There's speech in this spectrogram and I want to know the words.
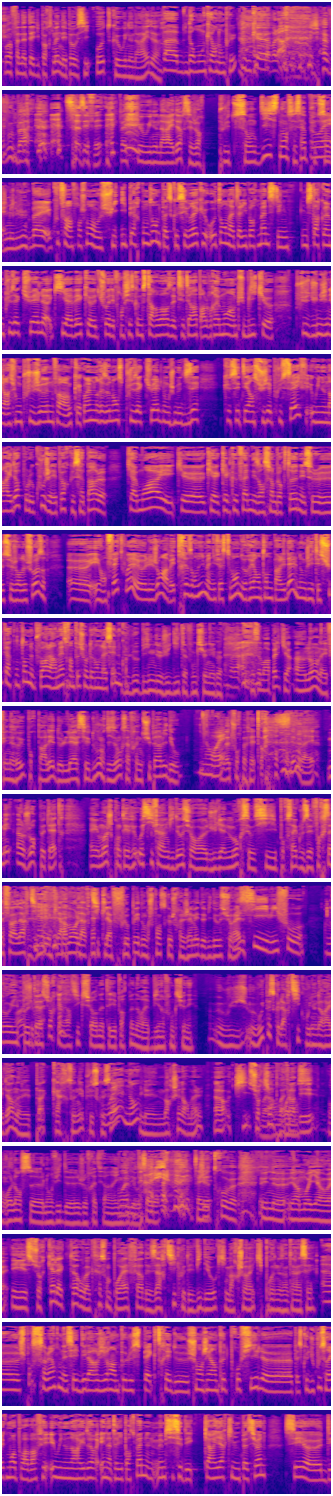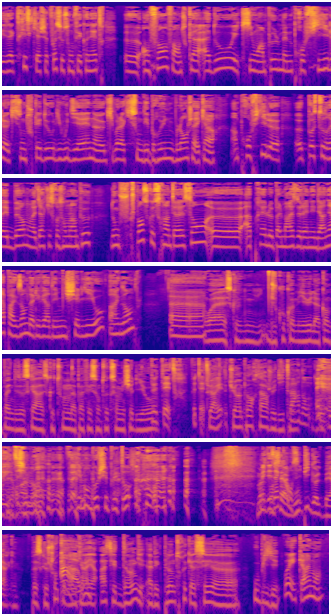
Bon, enfin, Nathalie Portman n'est pas aussi haute que Winona Ryder. Bah dans mon cœur non plus. Donc euh, voilà. J'avoue, bah, Ça c'est fait. parce que Winona Ryder, c'est genre plus de 110, non C'est ça Plus de Ouais. 110 000 vues? Bah écoute, enfin franchement, je suis hyper contente parce que c'est vrai que autant Nathalie Portman, c'était une, une star quand même plus actuelle qui avec euh, tu vois des franchises comme Star Wars, etc. parle vraiment à un public euh, plus d'une génération plus jeune, enfin qui a quand même une résonance plus actuelle. Donc je me disais que c'était un sujet plus safe et Winona Ryder pour le coup j'avais peur que ça parle qu'à moi et que, que quelques fans des anciens Burton et ce, ce genre de choses Euh, et en fait ouais euh, les gens avaient très envie manifestement de réentendre parler d'elle donc été super contente de pouvoir la remettre un peu sur le devant de la scène quoi. Le lobbying de Judith a fonctionné, quoi. Voilà. Ça me rappelle qu'il y a un an, on avait fait une réu pour parler de Léa Seydoux en se disant que ça ferait une super vidéo. Ouais. On l'a toujours pas faite. C'est vrai. Mais un jour peut-être. Et moi je comptais aussi faire une vidéo sur euh, Julianne Moore, c'est aussi pour ça que je vous ai forcé à faire un article. Mais clairement l'article a floppé, donc je pense que je ferai jamais de vidéo sur Mais elle. si, il faut. Oui, Ouais, je suis pas peut-être. sûr qu'un article sur Nathalie Portman aurait bien fonctionné. Euh, oui, euh, oui, parce que l'article Winona Ryder n'avait pas cartonné plus que ça. Ouais, non. Il a marché normal. Alors, qui, sur Voilà, qui on pourrait faire relance, des, on relance euh, l'envie de Geoffrey de faire une Ouais, vidéo. Ça y est. Ça y je trouve une, un moyen, ouais. Et sur quel acteur ou actrice on pourrait faire des articles ou des vidéos qui marcheraient, qui pourraient nous intéresser? Euh, je pense que ce serait bien qu'on essaye d'élargir un peu le spectre et de changer un peu de profil, euh, parce que du coup, c'est vrai que moi, pour avoir fait et Winona Ryder et Nathalie Portman, même si c'est des carrières qui me passionnent, c'est euh, des actrices qui à chaque fois se sont fait connaître euh, enfants, enfin en tout cas ados, et qui ont un peu le même profil, euh, qui sont toutes les deux hollywoodiennes, euh, qui voilà, qui sont des brunes blanches avec un, un profil euh, post Audrey Hepburn, on va dire, qui se ressemble un peu. Donc je pense que ce serait intéressant euh, après le palmarès de l'année dernière, par exemple, d'aller vers des Michel Yeo, par exemple. Euh, Ouais, est-ce que, du coup, comme il y a eu la campagne des Oscars, est-ce que tout le monde n'a pas fait son truc sur Michel Yeo Peut-être, peut-être. tu, es un peu en retard, Judith. Pardon. Effectivement. Fallait m'embaucher plus tôt. Moi, Mais je des pensais à aussi. Whoopi Goldberg. Parce que je trouve qu'elle a Ah, une carrière assez dingue, avec plein de trucs assez euh, oubliés. Oui, carrément.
